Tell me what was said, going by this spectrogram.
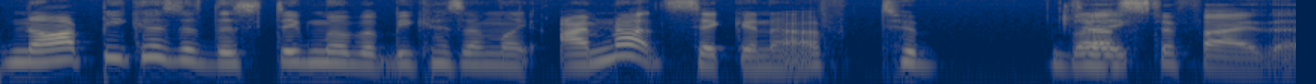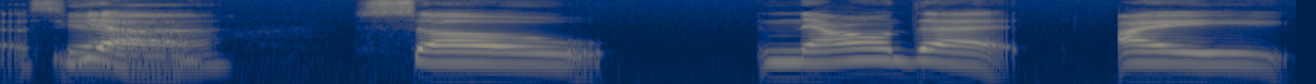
Not because of the stigma, but because I'm like I'm not sick enough to. Like, Justify this. Yeah. Yeah. So now that I,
